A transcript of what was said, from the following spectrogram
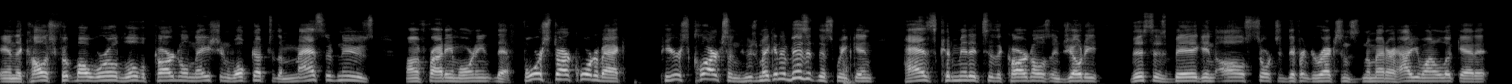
And the college football world, Louisville Cardinal Nation, woke up to the massive news on Friday morning that four star quarterback Pierce Clarkson, who's making a visit this weekend, has committed to the Cardinals. And Jody, this is big in all sorts of different directions, no matter how you want to look at it.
